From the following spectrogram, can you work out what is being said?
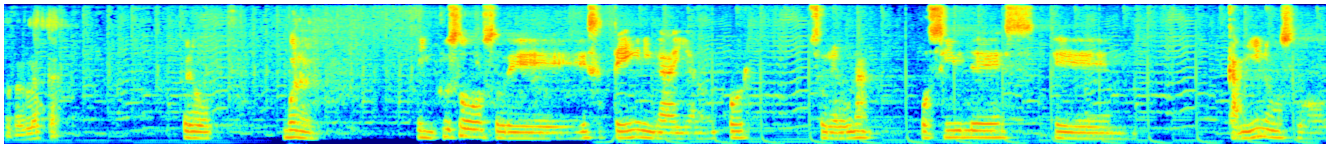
totalmente. Pero, bueno, incluso sobre esa técnica y a lo mejor sobre algunas posibles eh, caminos o,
